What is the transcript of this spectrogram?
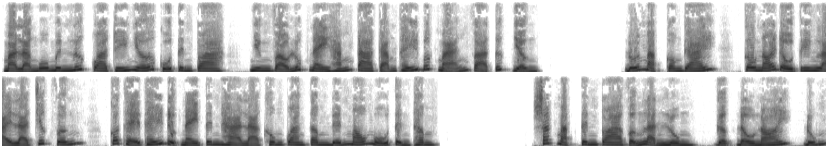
mà là ngô minh lướt qua trí nhớ của tinh toa, nhưng vào lúc này hắn ta cảm thấy bất mãn và tức giận. Đối mặt con gái, câu nói đầu tiên lại là chất vấn, có thể thấy được này tinh hà là không quan tâm đến máu mủ tình thâm. Sắc mặt tinh toa vẫn lạnh lùng, gật đầu nói, đúng.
